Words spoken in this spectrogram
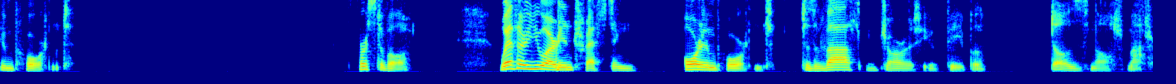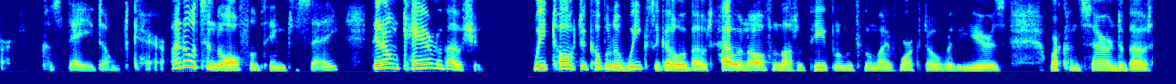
important. First of all, whether you are interesting or important to the vast majority of people does not matter because they don't care. I know it's an awful thing to say. They don't care about you. We talked a couple of weeks ago about how an awful lot of people with whom I've worked over the years were concerned about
